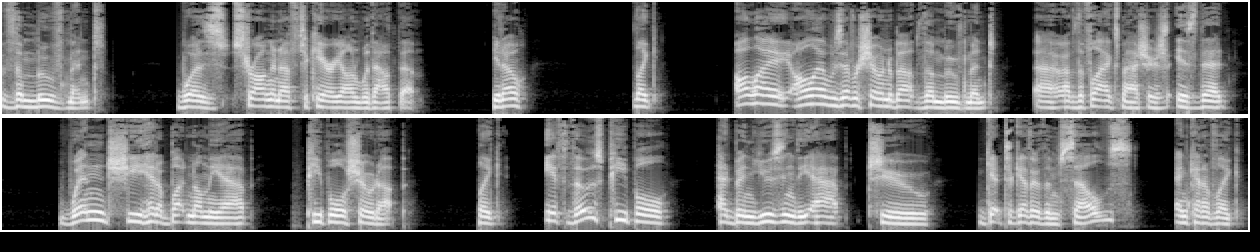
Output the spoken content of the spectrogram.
the movement was strong enough to carry on without them. You know? Like, all I, all I was ever shown about the movement uh, of the Flag Smashers is that when she hit a button on the app, people showed up. Like, if those people had been using the app to get together themselves and kind of like,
